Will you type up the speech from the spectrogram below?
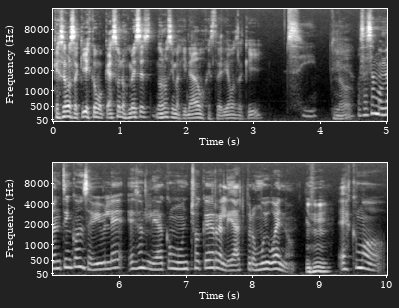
¿Qué hacemos aquí? Es como que hace unos meses no nos imaginábamos que estaríamos aquí, Sí. ¿no? O sea, ese momento inconcebible es en realidad como un choque de realidad, pero muy bueno. Es como,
